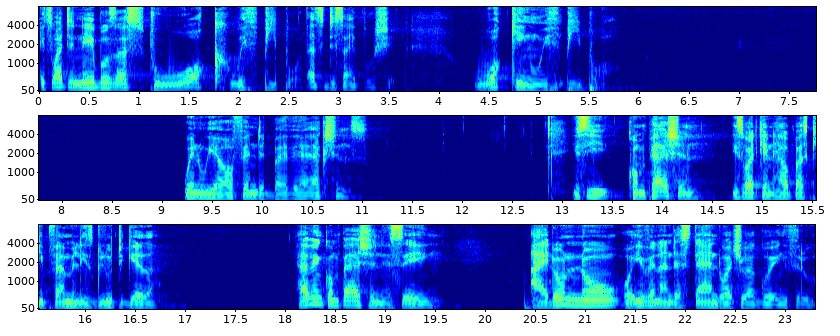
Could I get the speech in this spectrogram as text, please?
It's what enables us to walk with people. That's discipleship. Walking with people. When we are offended by their actions. You see, compassion is what can help us keep families glued together. Having compassion is saying, I don't know or even understand what you are going through.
